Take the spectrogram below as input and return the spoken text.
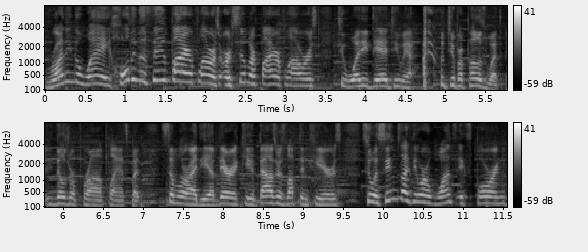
running away, holding the same fire flowers or similar fire flowers to what he did to, uh, to propose with. Those were prom plants, but similar idea. Very cute. Bowser's left in tears. So it seems like they were once exploring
